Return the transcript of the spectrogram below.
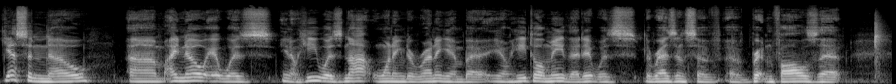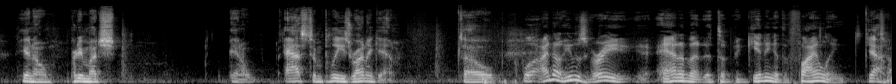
yes and no. Um, I know it was, you know, he was not wanting to run again, but you know, he told me that it was the residents of, of Britton Falls that, you know, pretty much, you know, asked him please run again. So, well, I know he was very adamant at the beginning of the filing yeah. t-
